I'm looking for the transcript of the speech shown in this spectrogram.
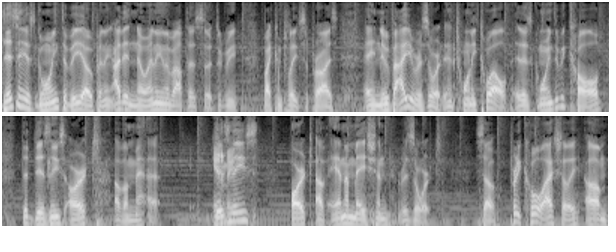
Disney is going to be opening. I didn't know anything about this, so it took me by complete surprise. A new value resort in 2012. It is going to be called the Disney's Art of Ama- uh, Disney's Art of Animation Resort. So pretty cool, actually. Um,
